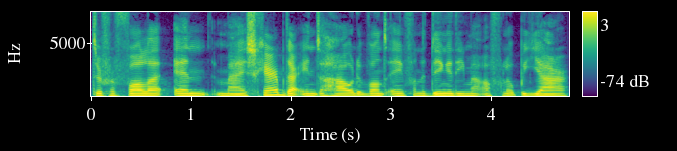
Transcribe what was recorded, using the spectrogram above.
te vervallen. En mij scherp daarin te houden. Want een van de dingen die mij afgelopen jaar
